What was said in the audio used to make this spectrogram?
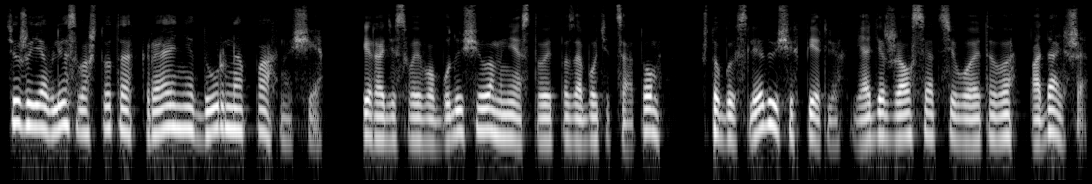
Все же я влез во что-то крайне дурно пахнущее, и ради своего будущего мне стоит позаботиться о том, чтобы в следующих петлях я держался от всего этого подальше.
